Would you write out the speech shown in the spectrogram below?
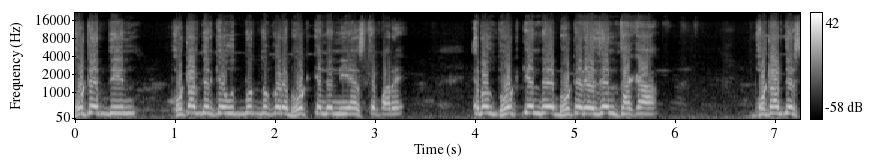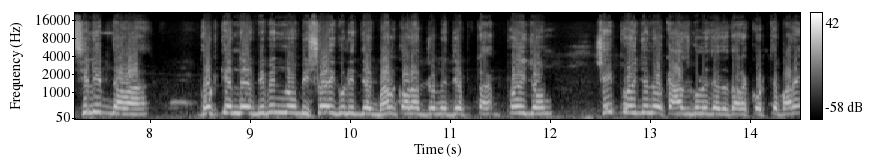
ভোটের দিন ভোটারদেরকে উদ্বুদ্ধ করে ভোট কেন্দ্রে নিয়ে আসতে পারে এবং ভোট কেন্দ্রে ভোটের এজেন্ট থাকা, ভোটারদের স্লিপ দেওয়া, ভোট কেন্দ্রের বিভিন্ন বিষয়গুলি দেখভাল করার জন্য যে প্রয়োজন, সেই প্রয়োজনীয় কাজগুলো যাতে তারা করতে পারে।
